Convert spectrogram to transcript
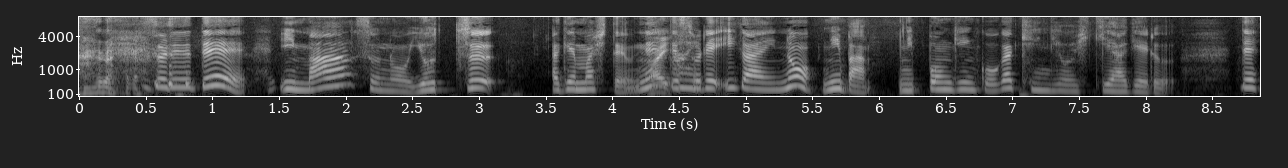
それで今その4つ挙げましたよね、はい。でそれ以外の2番。日本銀行が金利を引き上げる。で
